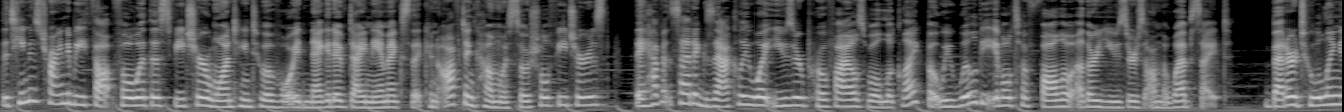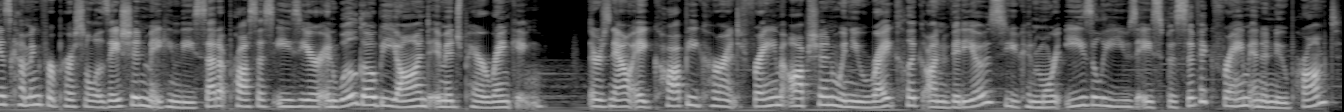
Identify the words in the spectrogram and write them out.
The team is trying to be thoughtful with this feature, wanting to avoid negative dynamics that can often come with social features. They haven't said exactly what user profiles will look like, but we will be able to follow other users on the website. Better tooling is coming for personalization, making the setup process easier and will go beyond image pair ranking. There's now a copy current frame option when you right click on videos so you can more easily use a specific frame in a new prompt.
